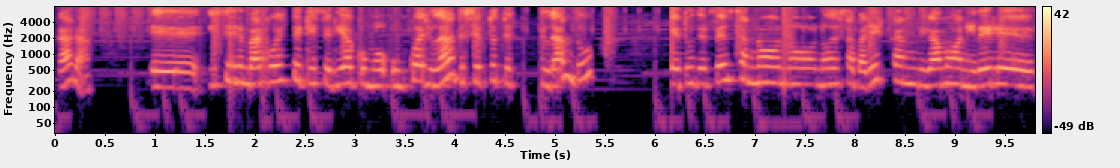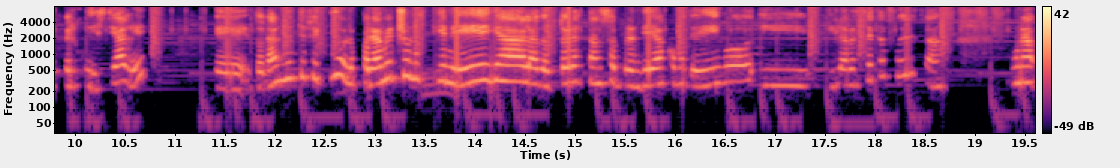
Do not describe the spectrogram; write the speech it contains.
caras. Eh, y sin embargo, este que sería como un coayudante, ¿cierto? Te está ayudando que tus defensas no, no, no desaparezcan, digamos, a niveles perjudiciales, eh, totalmente efectivo. Los parámetros los tiene ella, las doctoras están sorprendidas, como te digo, y, y la receta fue esa. Una,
